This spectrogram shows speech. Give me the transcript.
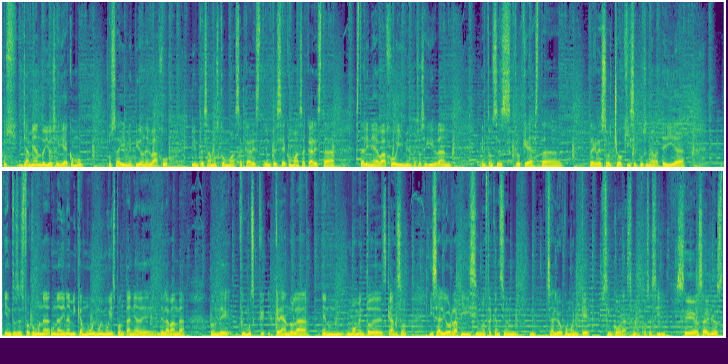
pues llameando, yo seguía como pues ahí metido en el bajo y empezamos como a sacar, empecé como a sacar esta, esta línea de bajo y me empezó a seguir Dan. Entonces creo que hasta regresó Chucky, se puso una batería. Y entonces fue como una, una dinámica muy, muy, muy espontánea de, de la banda, donde fuimos cre- creándola en un momento de descanso y salió rapidísimo. Esta canción salió como en qué, cinco horas, una cosa así. Sí, o sea, ellos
